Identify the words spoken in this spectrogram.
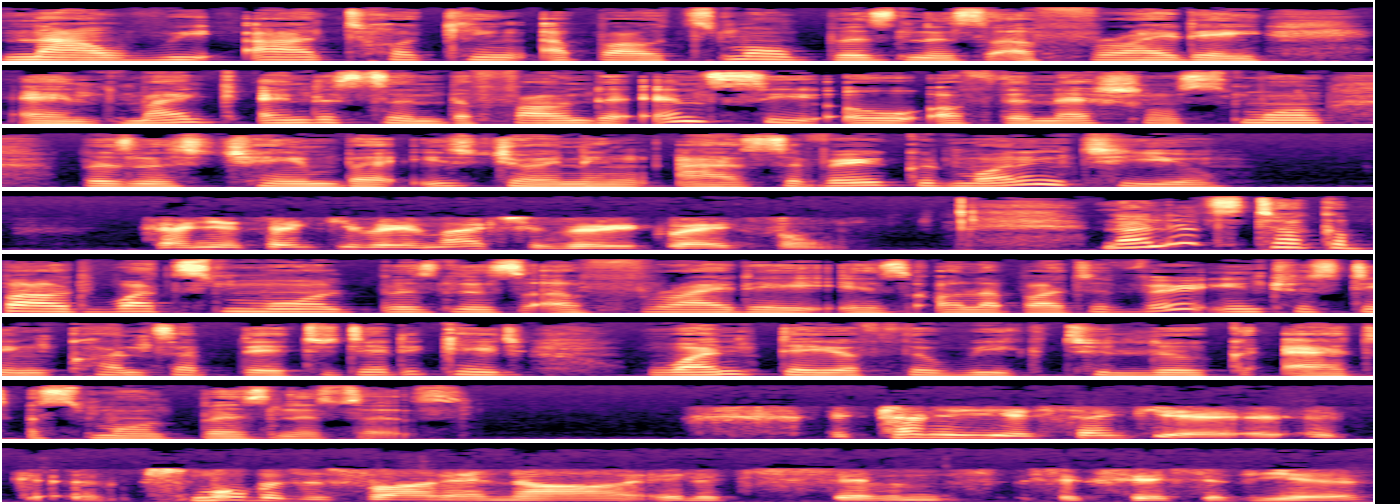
Now we are talking about Small Business of Friday, and Mike Anderson, the founder and CEO of the National Small Business Chamber, is joining us. A very good morning to you. Tanya, thank you very much. I'm very grateful. Now let's talk about what Small Business of Friday is all about. A very interesting concept there to dedicate one day of the week to look at small businesses. Tanya, yes, thank you. Uh, uh, Small Business Friday now in its seventh successive year.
